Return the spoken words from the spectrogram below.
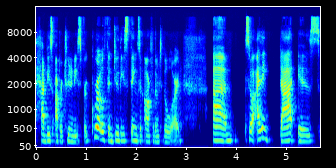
have these opportunities for growth and do these things and offer them to the lord. Um so i think that is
